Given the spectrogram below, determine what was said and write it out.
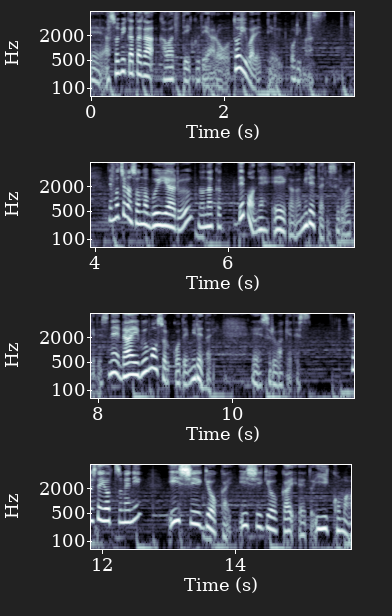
えー、遊び方が変わっていくであろうと言われております。でもちろんその VR の中でもね映画が見れたりするわけですね。ライブもそこで見れたり、えー、するわけです。そして4つ目に EC 業界。EC 業界、えーと、e コマ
